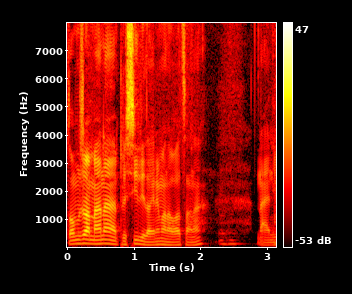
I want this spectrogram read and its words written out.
Tom že mene prisili, da gremo na Vaca, ne? Ne, ni,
